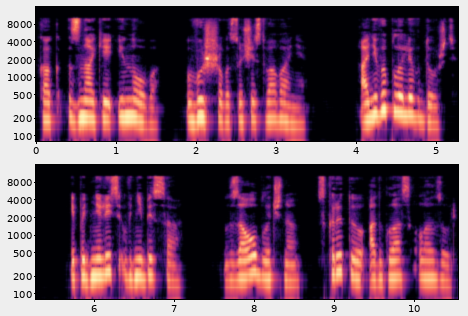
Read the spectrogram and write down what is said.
как знаки иного, высшего существования, они выплыли в дождь и поднялись в небеса, в заоблачную, скрытую от глаз лазурь.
